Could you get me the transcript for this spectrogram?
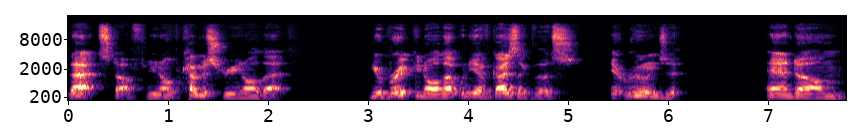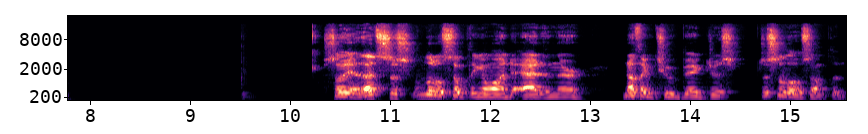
that stuff, you know, chemistry and all that. You're breaking all that when you have guys like this. It ruins it. And um so yeah, that's just a little something I wanted to add in there. Nothing too big, just just a little something.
